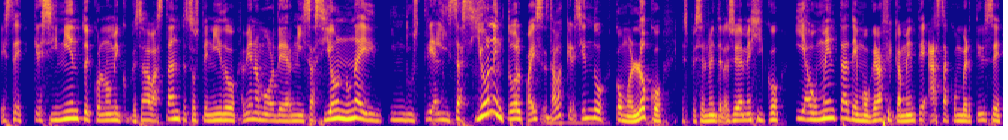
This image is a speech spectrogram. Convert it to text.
este crecimiento económico que estaba bastante sostenido, había una modernización, una industrialización en todo el país, estaba creciendo como loco, especialmente la Ciudad de México, y aumenta demográficamente hasta convertirse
